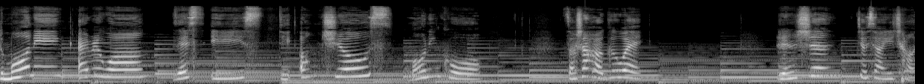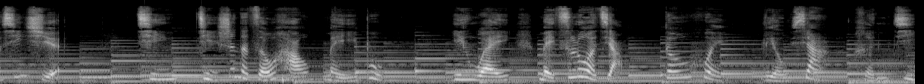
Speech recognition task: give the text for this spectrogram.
Good morning, everyone. This is the Onchio's Morning Call. 早上好，各位。人生就像一场新雪，请谨慎地走好每一步，因为每次落脚都会留下痕迹。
